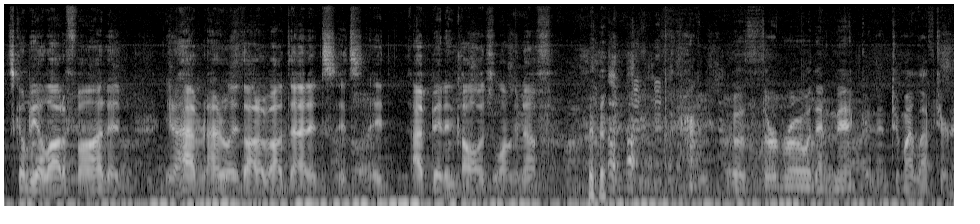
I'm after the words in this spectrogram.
it's gonna be a lot of fun and you know I haven't I haven't really thought about that. It's it's it, I've been in college long enough. go third row and then Mick, and then to my left here.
